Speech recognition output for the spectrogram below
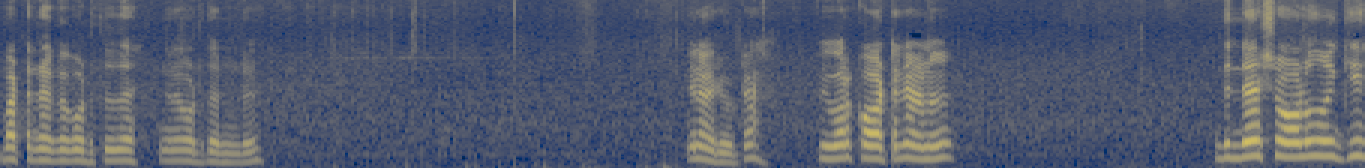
ബട്ടനൊക്കെ കൊടുത്തത് ഇങ്ങനെ കൊടുത്തിട്ടുണ്ട്. ഇങ്ങനെ വരും കേട്ടോ പ്യുവർ കോട്ടനാണ് ഇതിന്റെ ഷോൾ നോക്കി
